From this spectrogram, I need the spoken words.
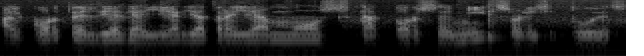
al corte del día de ayer ya traíamos 14 mil solicitudes.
